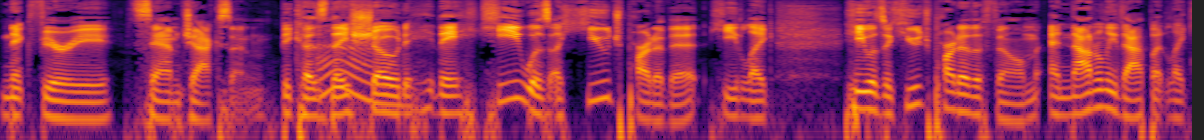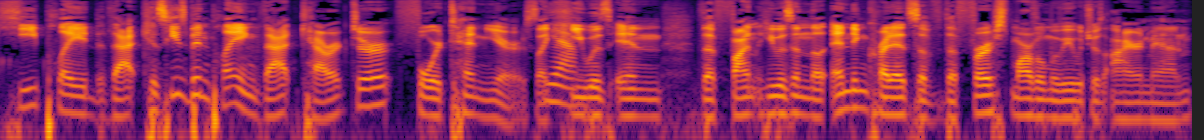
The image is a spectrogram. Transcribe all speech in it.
Nick Fury, Sam Jackson, because they Oh. showed they he was a huge part of it. He like he was a huge part of the film, and not only that, but like he played that because he's been playing that character for ten years. Like Yeah. he was in the final, he was in the ending credits of the first Marvel movie, which was Iron Man,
